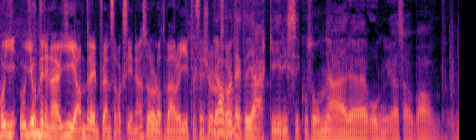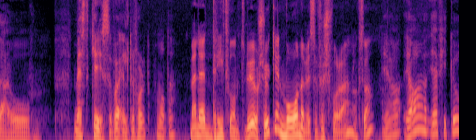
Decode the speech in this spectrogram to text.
hun, jobben din er å gi andre influensavaksiner, så har hun lov til å være å gi til seg sjøl Ja, for hun tenkte jeg er ikke i risikosonen, jeg er ung. Jeg sa, det er jo mest krise for eldre folk, på en måte. Men det er dritvondt. Du er jo sjuk i en måned hvis du først får det også. Ja, ja jeg, jo,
